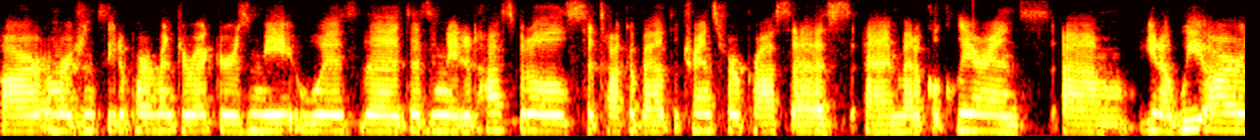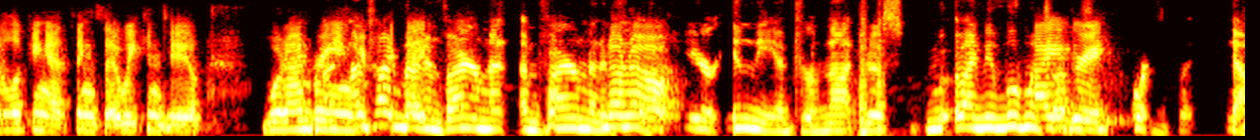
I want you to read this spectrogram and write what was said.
our emergency department directors meet with the designated hospitals to talk about the transfer process and medical clearance. Um, you know, we are looking at things that we can do. What I'm bringing. I'm, I'm talking about environment, environment. No, no. Here in the interim, not just. I mean, movement. I agree. Important, but yeah.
